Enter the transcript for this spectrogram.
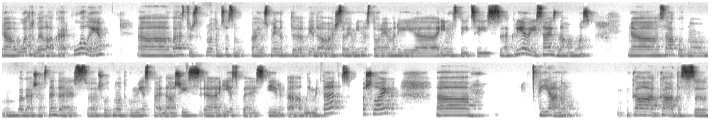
otra lielākā ir Polija. Vēsturiski, protams, esam, kā jūs minat, piedāvājuši saviem investoriem arī investīcijas Krievijas aizdevumos. Sākot no pagājušās nedēļas šo notikumu iespējā, šīs iespējas ir limitētas pašlaik. Jā, nu, Kā, kā tas uh,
